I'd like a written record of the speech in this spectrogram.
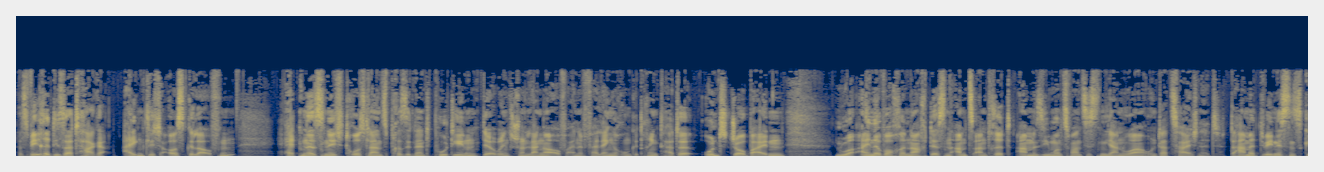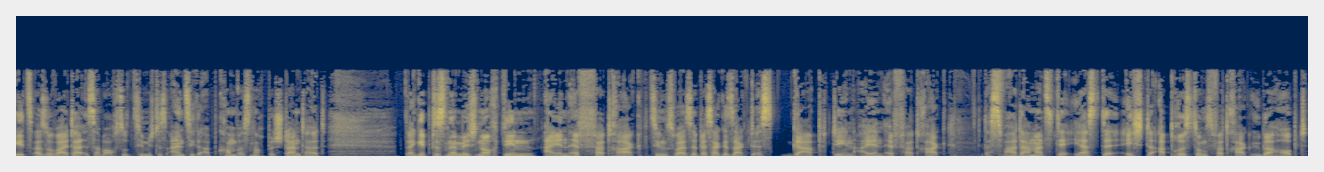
Das wäre dieser Tage eigentlich ausgelaufen, hätten es nicht Russlands Präsident Putin, der übrigens schon lange auf eine Verlängerung gedrängt hatte, und Joe Biden nur eine Woche nach dessen Amtsantritt am 27. Januar unterzeichnet. Damit wenigstens geht's also weiter, ist aber auch so ziemlich das einzige Abkommen, was noch Bestand hat. Dann gibt es nämlich noch den INF-Vertrag, beziehungsweise besser gesagt, es gab den INF-Vertrag. Das war damals der erste echte Abrüstungsvertrag überhaupt.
